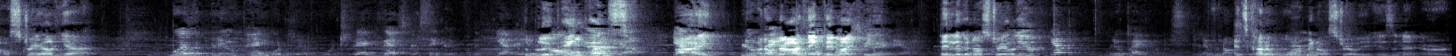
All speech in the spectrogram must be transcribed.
Australia? Where the blue penguins live, which they exist. I think, yeah. They The blue penguins? Australia. Yeah. I blue I don't know. I think they in might be. They live in Australia. Yep, blue penguins live in Australia. It's kind of warm in Australia, isn't it? Or,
